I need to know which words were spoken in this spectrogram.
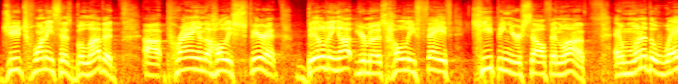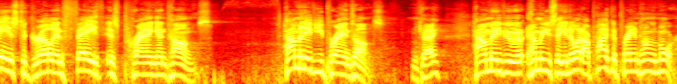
Jude 20 says, Beloved, uh, praying in the Holy Spirit, building up your most holy faith, keeping yourself in love. And one of the ways to grow in faith is praying in tongues. How many of you pray in tongues? Okay. How many of you, how many of you say, you know what, I probably could pray in tongues more?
